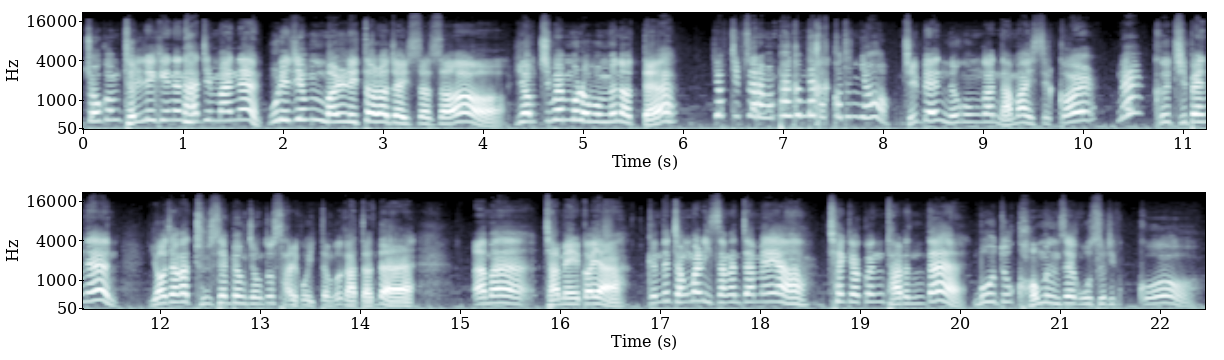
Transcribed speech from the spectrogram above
조금 들리기는 하지만은 우리 집은 멀리 떨어져 있어서 옆집에 물어보면 어때? 옆집 사람은 방금 나갔거든요 집에 누군가 남아 있을 걸? 네? 그 집에는 여자가 두세 명 정도 살고 있던 것 같던데 아마 자매일 거야 근데 정말 이상한 자매야 체격은 다른데 모두 검은색 옷을 입고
